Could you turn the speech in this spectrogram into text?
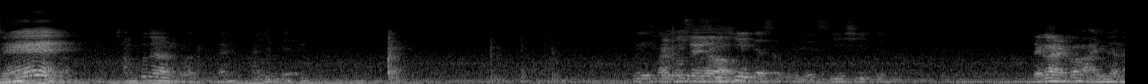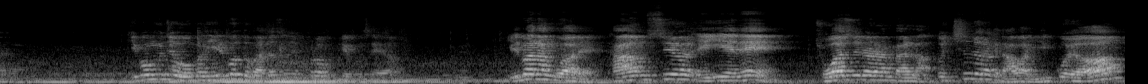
네. 잠꼬 대 하는 것 같은데. 아닌데. 그게 잘 보세요. 시시해져서 그래요. 시시해져서. 내가 알 바가 아니잖아요. 기본 문제 5번 1번도 맞아 선생님 풀어볼게 보세요. 일반항 구하래. 다음 수열 AN에 조화수열이라는 말 또 친절하게 나와 있고요.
